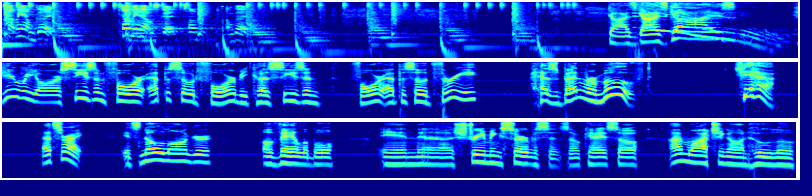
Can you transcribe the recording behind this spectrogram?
Tell me I'm good. Tell me that was good. Tell me I'm good. Guys, guys, guys! Here we are, season 4, episode 4, because season 4, episode 3 has been removed. Yeah, that's right. It's no longer available in uh, streaming services, okay? So I'm watching on Hulu.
